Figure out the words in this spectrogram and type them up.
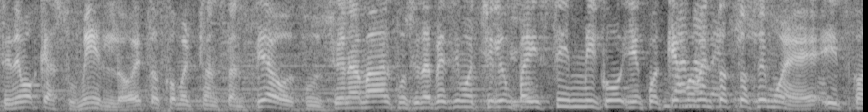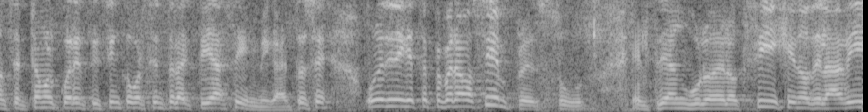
tenemos que asumirlo. Esto es como el Transantiago. Funciona mal, funciona pésimo. Chile es un país sísmico y en cualquier Van momento esto se mueve y concentramos el 45% de la actividad sísmica. Entonces, uno tiene que estar preparado siempre. Sus- el triángulo del oxígeno, de la vida.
